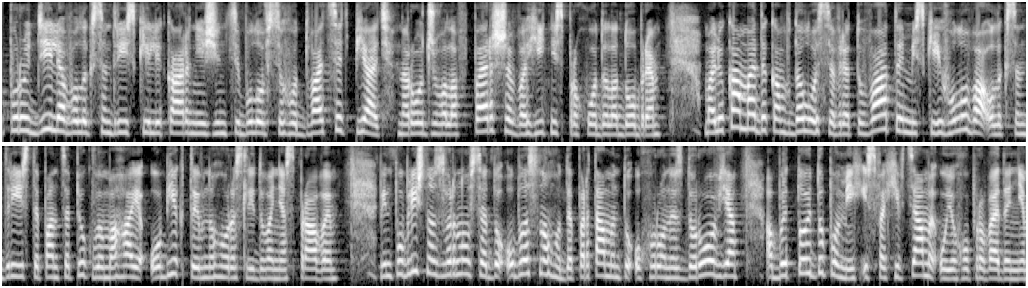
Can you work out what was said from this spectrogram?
породілля в Олександрійській лікарні. Жінці було всього 25. Народжувала вперше, вагітність проходила добре. Малюка медикам вдалося врятувати. Міський голова Олександрії Степан Цапюк вимагає об'єктивного розслідування справи. Він публічно звернувся до обласного департаменту охорони здоров'я, аби той допоміг із фахівцями у його проведенні.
